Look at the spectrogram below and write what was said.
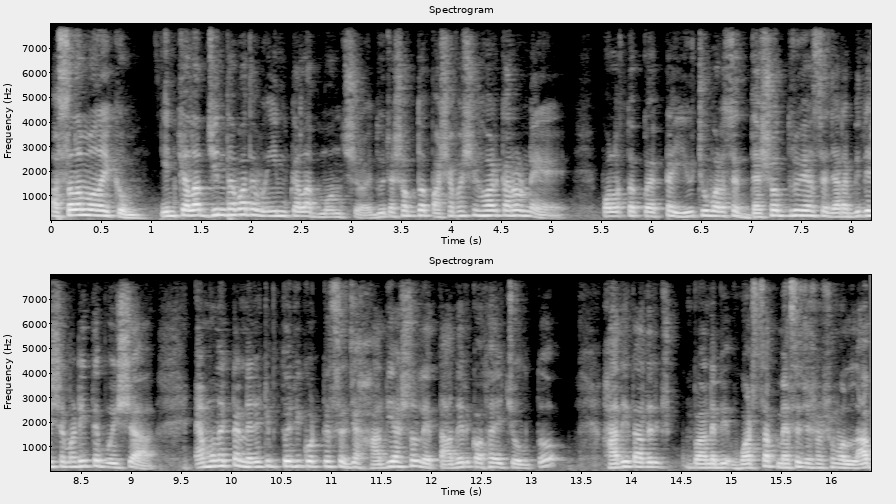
আসসালামু আলাইকুম। ইনকালাব জিন্দাবাদ এবং ইনকালাব মঞ্চ দুইটা শব্দ পাশাপাশি হওয়ার কারণে পলাতক কয়েকটা ইউটিউবার আছে, দেশদ্রোহী আছে, যারা বিদেশে মাটিতে বৈশা এমন একটা নেগেটিভ তৈরি করতেছে যে হাদি আসলে তাদের কথাই চলতো। হাদি তাদের মানে হোয়াটসঅ্যাপ মেসেজে সবসময় লাভ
